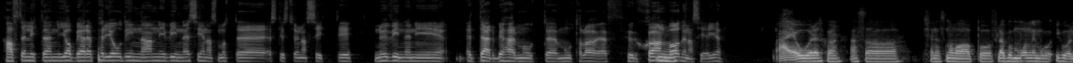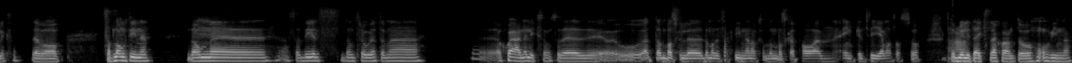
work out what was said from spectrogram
haft en liten jobbigare period innan. Ni vinner senast mot uh, Eskilstuna City. Nu vinner ni ett derby här mot uh, Motala ÖF. Hur skön mm. var denna seger? Nej, oerhört skön. Alltså, kändes som man var på flagg på moln igår liksom. Det var, satt långt inne. De, eh, alltså dels, de tror att de är eh, stjärnor liksom, så det, och att de bara skulle, de hade sagt innan också, att de bara ska ta en enkel trea mot oss, så då blir det lite extra skönt att, att vinna.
